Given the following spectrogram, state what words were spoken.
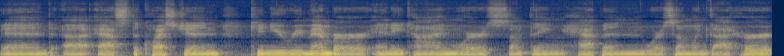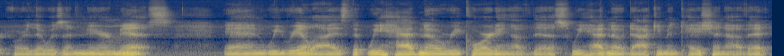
and uh, asked the question Can you remember any time where something happened where someone got hurt or there was a near miss? and we realized that we had no recording of this we had no documentation of it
